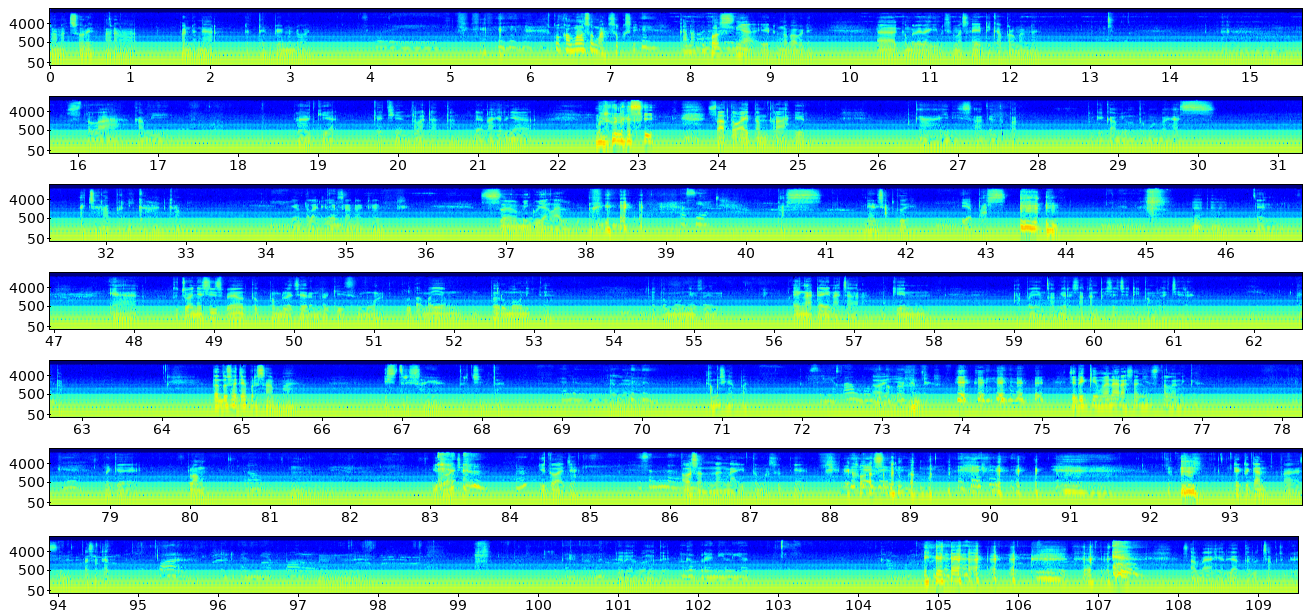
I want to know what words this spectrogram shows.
Selamat sore para pendengar The Tempe Mendoan. Kok kamu langsung masuk sih? Kan aku hostnya, ya udah nggak apa-apa deh. Eh, kembali lagi bersama saya Dika Permana. Eh, setelah kami bahagia gajian telah datang dan akhirnya melunasi satu item terakhir. Nah ini saat yang tepat bagi kami untuk membahas acara pernikahan kami yang telah dilaksanakan seminggu yang lalu. Pas ya. Pas ini hari Sabtu ya? Iya. Ya pas. Dan ya tujuannya sih sebenarnya untuk pembelajaran bagi semua, terutama yang baru mau nikah atau mau nyelesain eh ngadain acara. Mungkin apa yang kami rasakan bisa jadi pembelajaran. Iya. Mantap. Tentu saja bersama istri saya tercinta. Halo. Halo. Kamu siapa? Istrinya kamu. Oh iya benar. Jadi gimana rasanya setelah nikah? Lega. Lega ya? Plong. Long. Hmm. Itu aja. Hmm? Itu aja. Senang. Oh seneng. Nah itu maksudnya. Kok seneng teman. Deg-degan pas ini pas akad. Por. Deg-degannya pol. Hmm. Deg-degan banget. Deg-degan banget ya. Nggak berani lihat kamu. Sampai akhirnya terucap juga.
